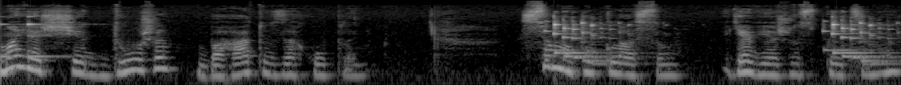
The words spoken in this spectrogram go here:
маю ще дуже багато захоплень. З сьомого класу я в'яжу спицями,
